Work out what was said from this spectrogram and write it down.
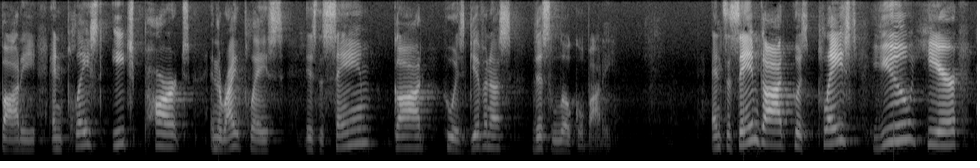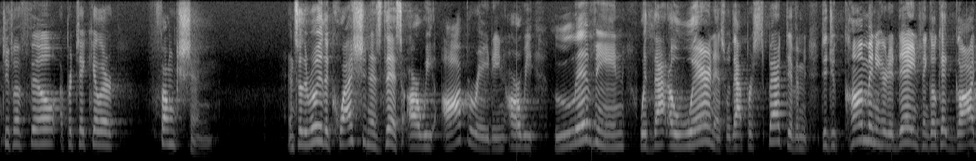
body and placed each part in the right place is the same God who has given us this local body. And it's the same God who has placed you here to fulfill a particular function. And so, the, really, the question is this Are we operating, are we living with that awareness, with that perspective? I mean, did you come in here today and think, okay, God,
